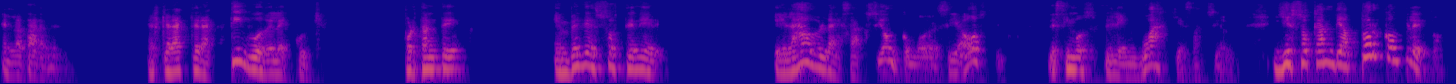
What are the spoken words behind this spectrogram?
en la tarde el carácter activo de la escucha. Por tanto, en vez de sostener el habla es acción, como decía Austin, decimos lenguaje es acción. Y eso cambia por completo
